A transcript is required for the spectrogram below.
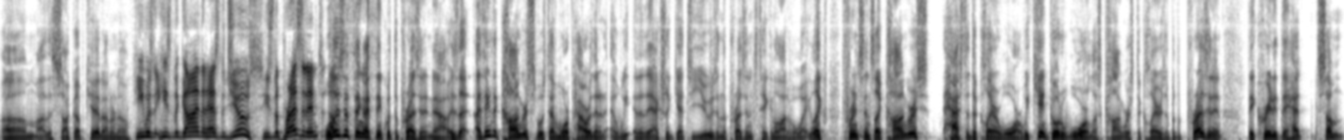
Um, uh, the suck up kid. I don't know. He was he's the guy that has the juice. He's the president. Well, of- this is the thing I think with the president now is that I think that Congress is supposed to have more power than it, we that they actually get to use, and the president's taken a lot of away. Like for instance, like Congress has to declare war. We can't go to war unless Congress declares it. But the president, they created, they had some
